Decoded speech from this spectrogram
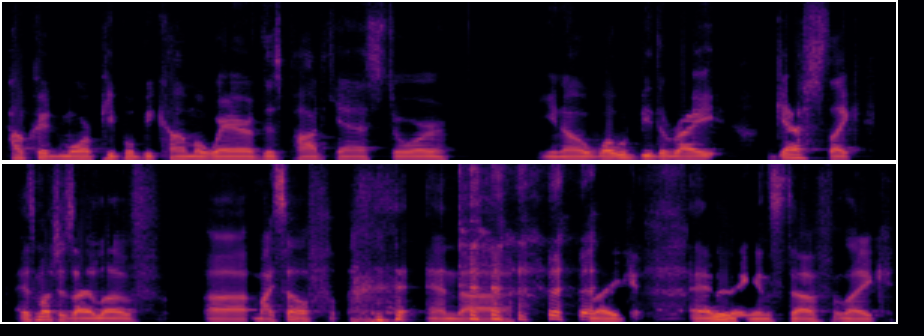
how could more people become aware of this podcast? Or you know what would be the right guest? Like as much as i love uh myself and uh like editing and stuff like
